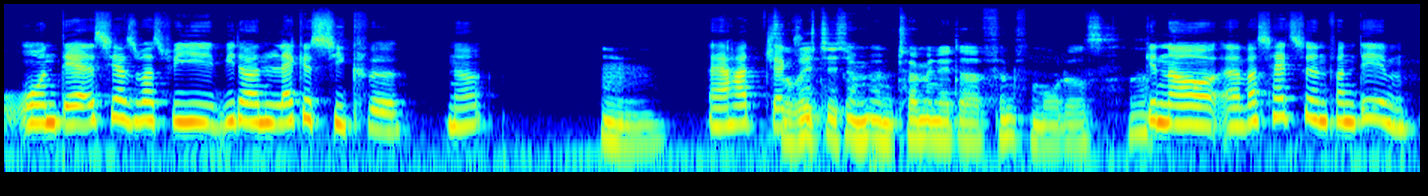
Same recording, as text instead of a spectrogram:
Und der ist ja sowas wie wieder ein Legacy-Sequel, ne? Hm. Er hat Jackson. So richtig im, im Terminator 5-Modus. Ne? Genau. Äh, was hältst du denn von dem?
